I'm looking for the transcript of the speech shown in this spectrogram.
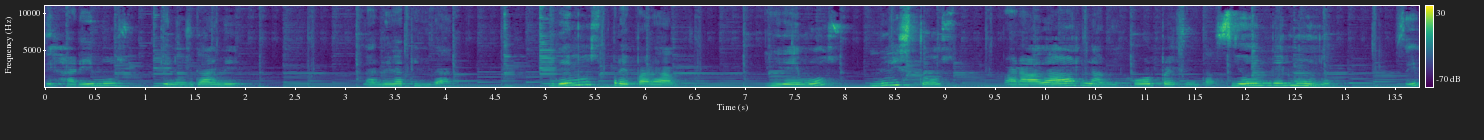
dejaremos que nos gane la negatividad. Iremos preparados, iremos listos para dar la mejor presentación del mundo. ¿Sí?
